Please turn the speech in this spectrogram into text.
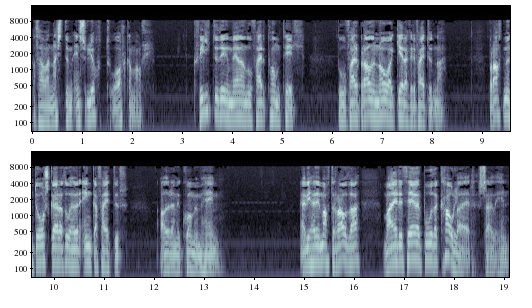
að það var næstum eins ljótt og orkamál. Kvíldu þig meðan þú fær tóm til. Þú fær bráðun nóg að gera fyrir fæturna. Brátt myndu óskar að þú hefur enga fætur áður en við komum heim. Ef ég hefði mátt ráða, væri þegar búið að kála þér, sagði hinn.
